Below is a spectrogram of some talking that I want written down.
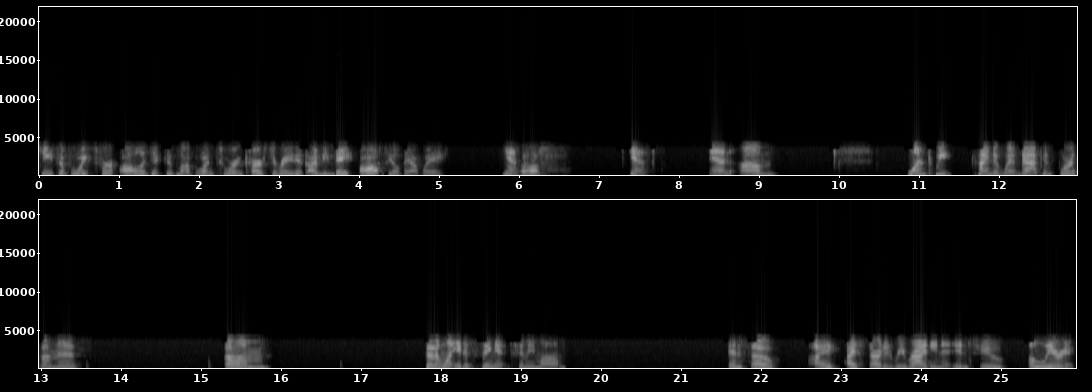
he's a voice for all addicted loved ones who are incarcerated. I mean, they all feel that way. Yes. Oh. Yes. And um, once we kind of went back and forth on this, um, said, "I want you to sing it to me, Mom." And so I I started rewriting it into a lyric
